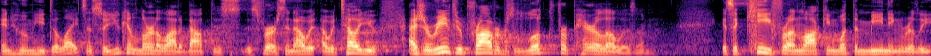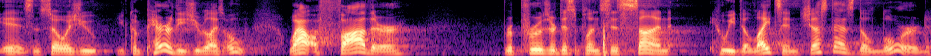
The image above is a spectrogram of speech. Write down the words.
in whom he delights. And so you can learn a lot about this, this verse. And I would, I would tell you, as you're reading through Proverbs, look for parallelism. It's a key for unlocking what the meaning really is. And so as you, you compare these, you realize, oh, wow, a father reproves or disciplines his son who he delights in, just as the Lord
